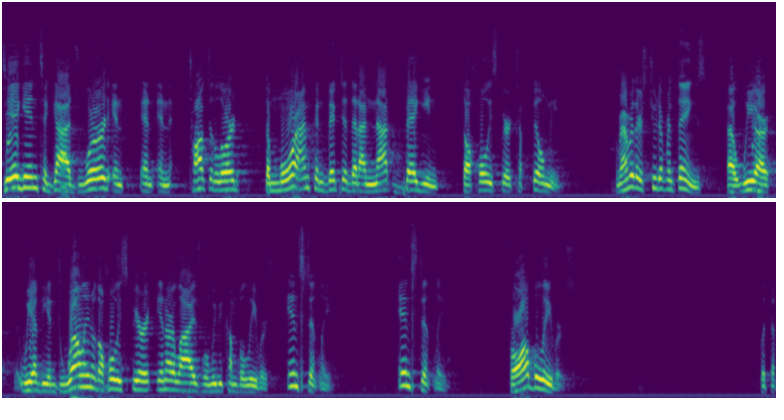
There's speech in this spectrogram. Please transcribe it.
dig into God's Word and, and, and talk to the Lord, the more I'm convicted that I'm not begging the Holy Spirit to fill me. Remember, there's two different things. Uh, we, are, we have the indwelling of the Holy Spirit in our lives when we become believers. Instantly. Instantly. For all believers. But the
